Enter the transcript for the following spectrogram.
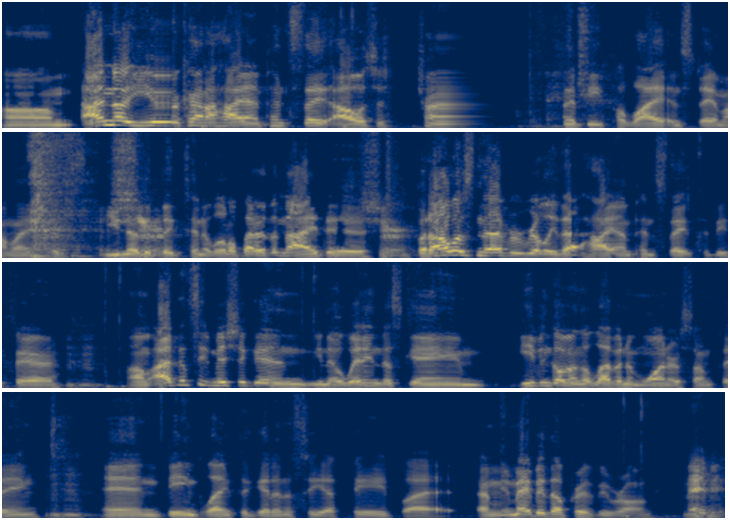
Um, I know you were kind of high on Penn State. I was just trying to be polite and stay in my lane because you know sure. the Big Ten a little better than I do. Sure. But I was never really that high on Penn State, to be fair. Mm-hmm. Um, I could see Michigan, you know, winning this game, even going 11 and one or something, mm-hmm. and being blanked again in the CFP. But I mean, maybe they'll prove me wrong. Maybe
